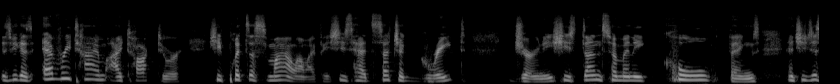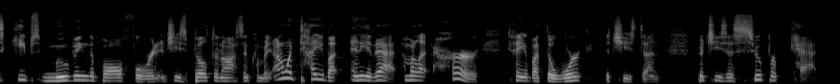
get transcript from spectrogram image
Is because every time I talk to her, she puts a smile on my face. She's had such a great journey. She's done so many cool things, and she just keeps moving the ball forward. And she's built an awesome company. I don't want to tell you about any of that. I'm going to let her tell you about the work that she's done. But she's a super cat,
